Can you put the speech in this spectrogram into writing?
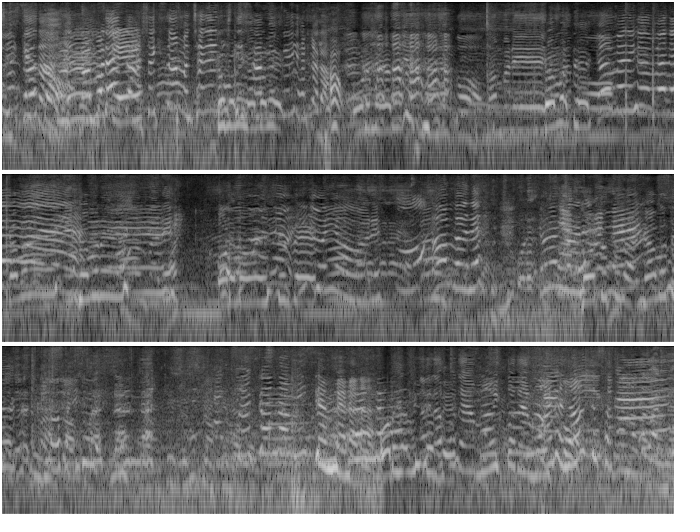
シャキさん、頑張って、シャキさんもチャレンジして300円やから。あ俺もやる頑張れ、頑張って頑頑張れ、頑張れ、頑張れ。頑張れ。俺も応援してるぜ頑張れ、頑張れ、もうちょっとだ頑張って魚見てめ。俺が見てるぜもう一個でもう一個。なんで魚がね。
